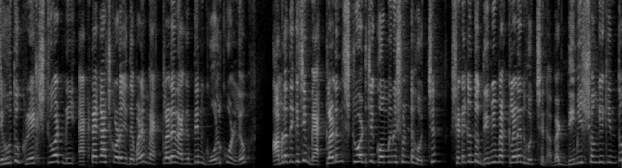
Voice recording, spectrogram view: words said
যেহেতু গ্রেক স্টুয়ার্ট নেই, একটা কাজ করা যেতে পারে ম্যাকলারেন আগের দিন গোল করলেও আমরা দেখেছি ম্যাকলারেন স্টুয়ার্ট যে কম্বিনেশনটা হচ্ছে, সেটা কিন্তু দিমি ম্যাকলারেন হচ্ছে না বাট দিমির সঙ্গে কিন্তু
